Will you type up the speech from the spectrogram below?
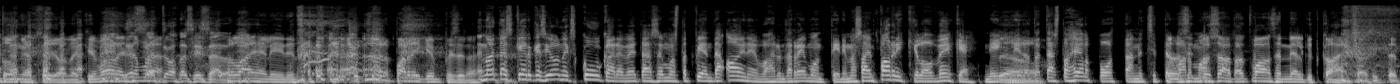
tungettu jonnekin. Mä olin Jos se on semmoinen tuolla sisällä. laiheliinit. parikymppisenä. Mä tässä kerkesin onneksi kuukauden vetää semmoista pientä aineenvaihdunta remonttia, niin mä sain pari kiloa veke. Niin, Joo. niin tota, tästä on helppo ottaa nyt sitten No, sit, varmaan. no sä otat vaan sen 48 sitten.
